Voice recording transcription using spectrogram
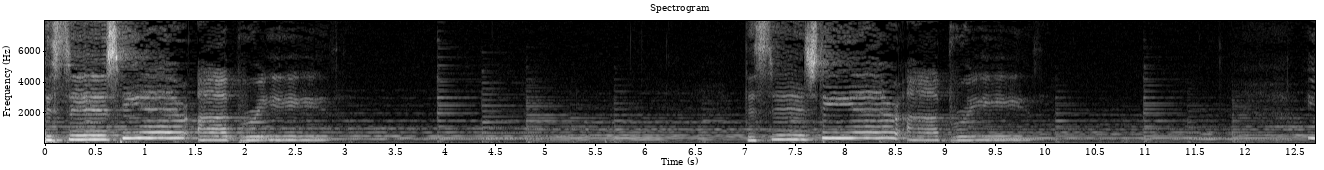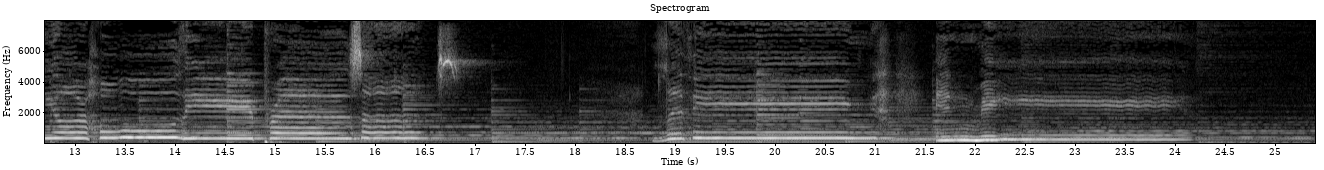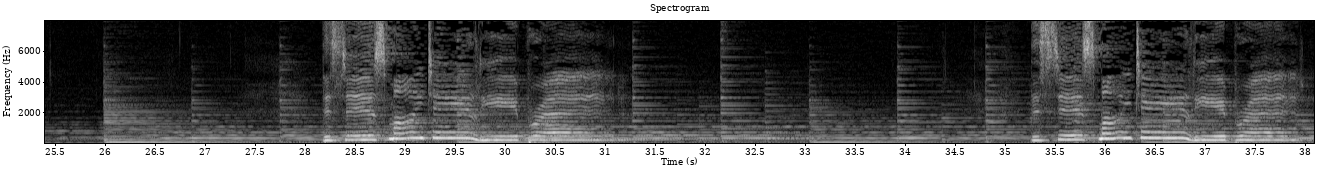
This is the air I breathe. This is the air I breathe. Your holy presence living in me. This is my daily This is my daily bread.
